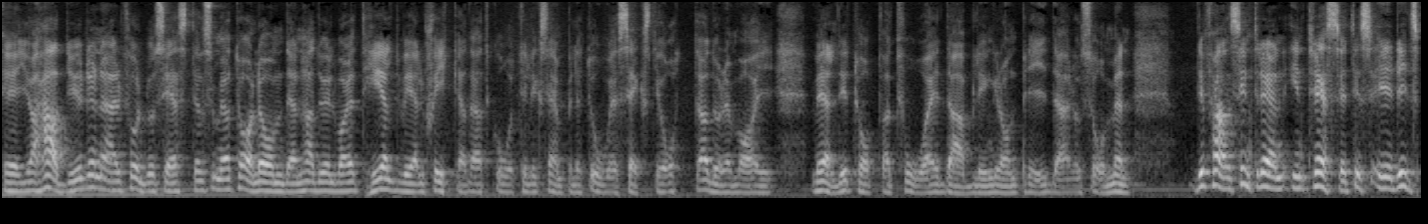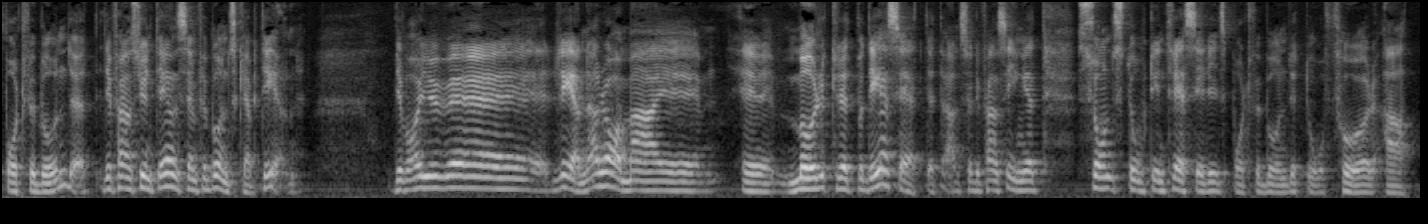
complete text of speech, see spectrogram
Eh, jag hade ju den här fullblodshästen som jag talade om, den hade väl varit helt väl skickad att gå till exempel ett OS 68 då den var i väldigt topp, var tvåa i Dublin Grand Prix där och så. Men det fanns inte det intresset i Ridsportförbundet. Det fanns ju inte ens en förbundskapten. Det var ju eh, rena rama eh, eh, mörkret på det sättet. Alltså det fanns inget sånt stort intresse i Ridsportförbundet då för att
